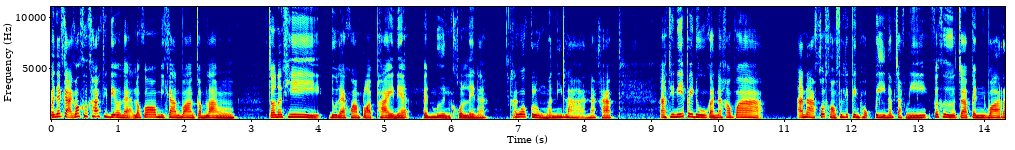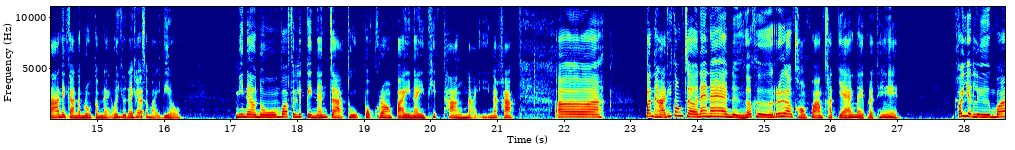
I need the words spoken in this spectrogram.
บรรยากาศก็คึกคักทีเดียวแหละ แล้วก็มีการวางกำลังเจ้าหน้าที่ดูแลความปลอดภัยเนี่ยเป็นหมื่นคนเลยนะค่ะทั่วกรุงมะนิลานะคะอะทีนี้ไปดูกันนะคะว่าอนาคตของฟิลิปปินส์6ปีนับจากนี้ก็คือจะเป็นวาระในการดำรงตำแหน่งและอยู่ได้แค่สมัยเดียว มีแนวโน้มว่าฟิลิปปินส์นั้นจะถูกปกครองไปในทิศทางไหนนะคะเอ่อปัญหาที่ต้องเจอแน่ๆหนึ่งก็คือเรื่องของความขัดแย้งในประเทศ เพราะอย่าลืมว่า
